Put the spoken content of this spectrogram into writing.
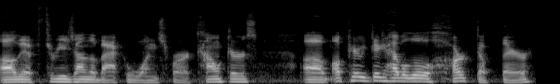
Uh, we have threes on the back of ones for our counters. Um, up here, we did have a little heart up there,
